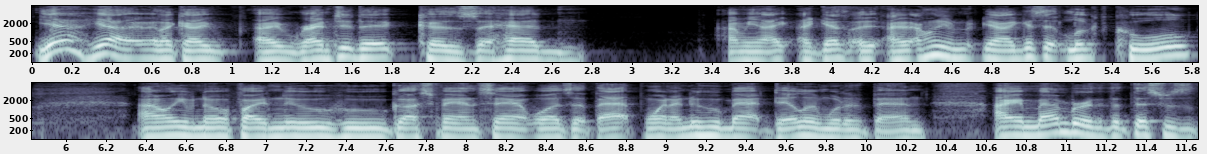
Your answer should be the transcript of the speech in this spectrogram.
Yeah, yeah. Like I, I rented it because it had. I mean, I, I guess I, I don't even. Yeah, I guess it looked cool. I don't even know if I knew who Gus Van Sant was at that point. I knew who Matt Dillon would have been. I remember that this was.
